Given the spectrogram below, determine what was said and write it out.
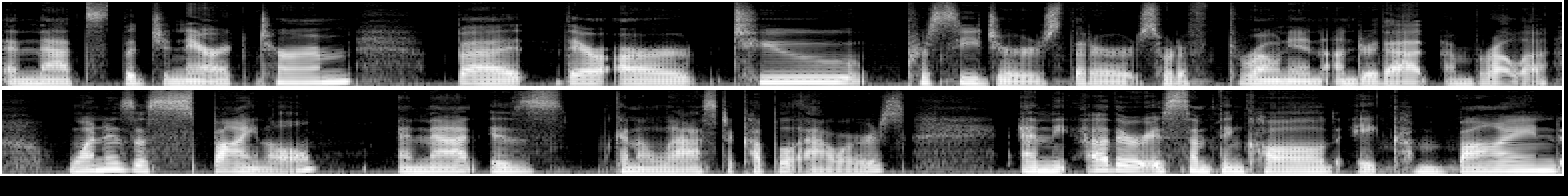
and that's the generic term but there are two procedures that are sort of thrown in under that umbrella. One is a spinal, and that is going to last a couple hours. And the other is something called a combined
